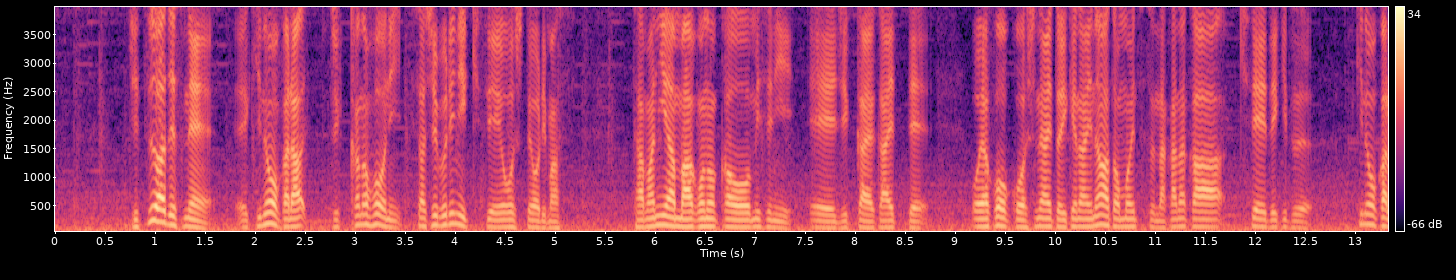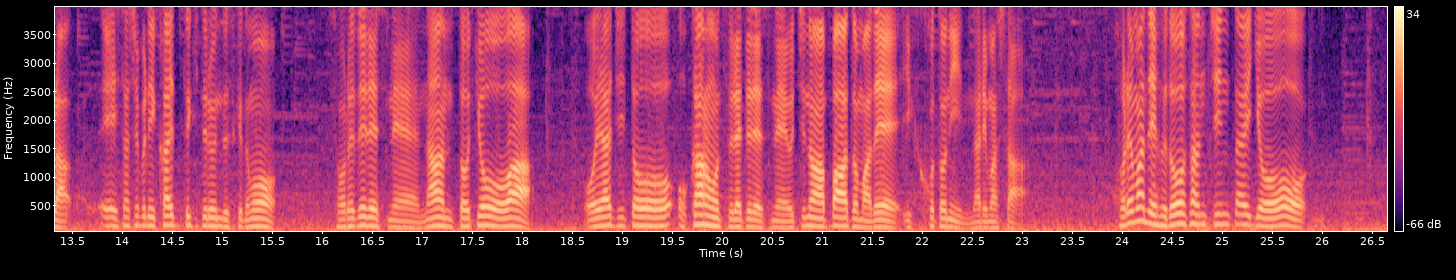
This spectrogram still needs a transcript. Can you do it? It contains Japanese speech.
実はですねえ昨日から実家の方に久しぶりに帰省をしております。たまには孫の顔を見せに、えー、実家へ帰って親孝行しないといけないなと思いつつなかなか帰省できず昨日から、えー、久しぶりに帰ってきてるんですけどもそれでですねなんと今日は親父とおかんを連れてですねうちのアパートまで行くことになりました。これまで不動産賃貸業を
